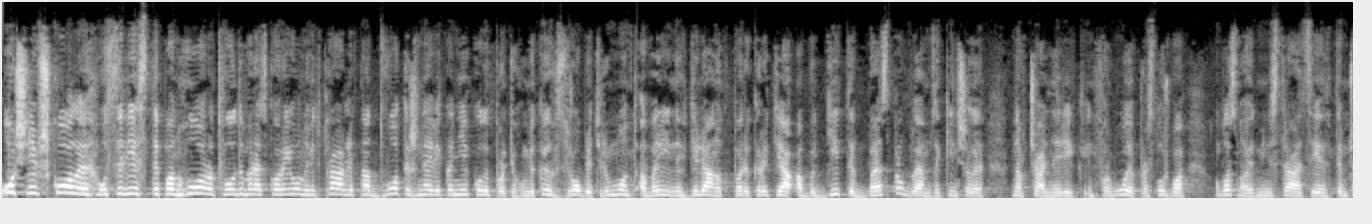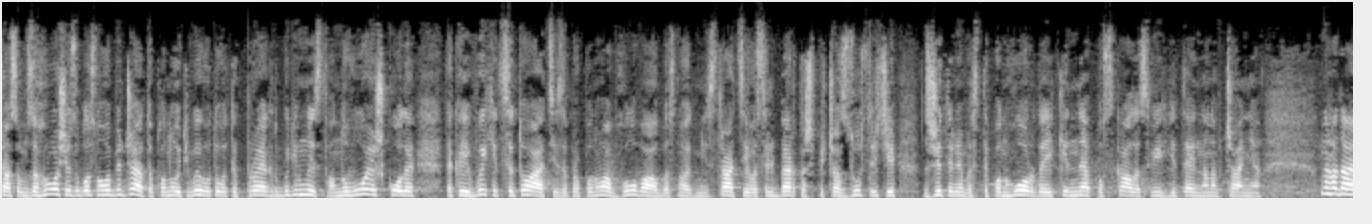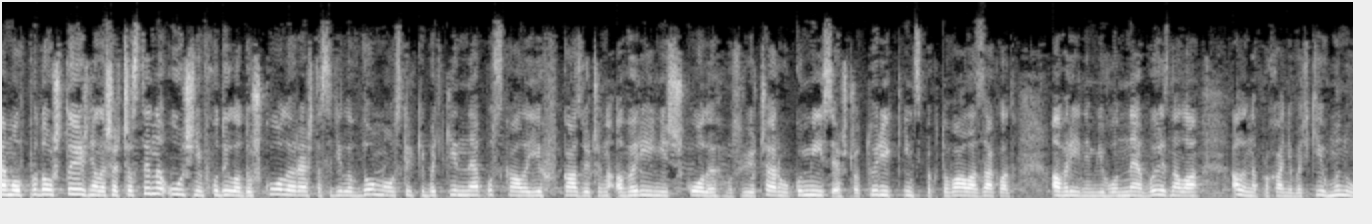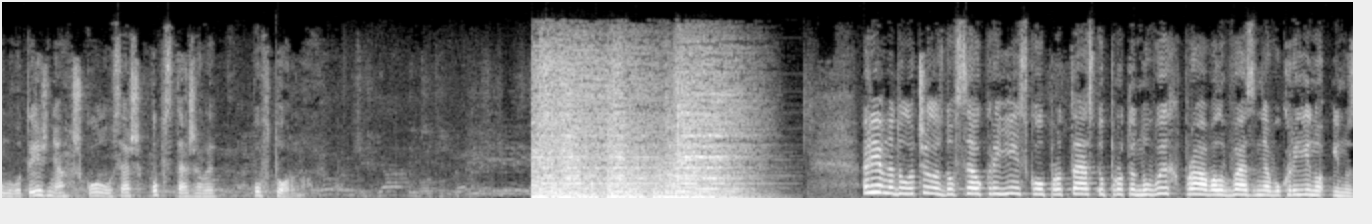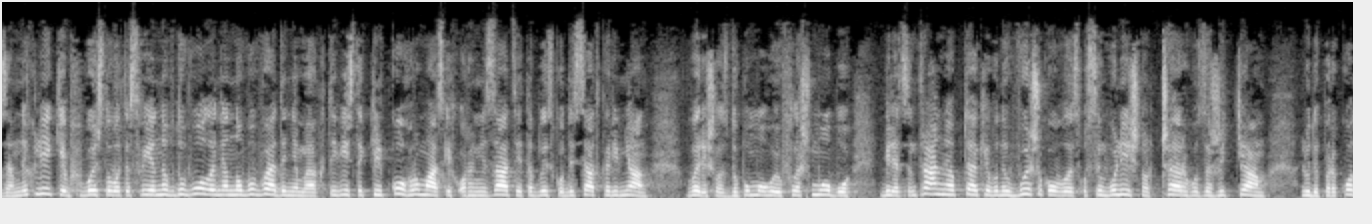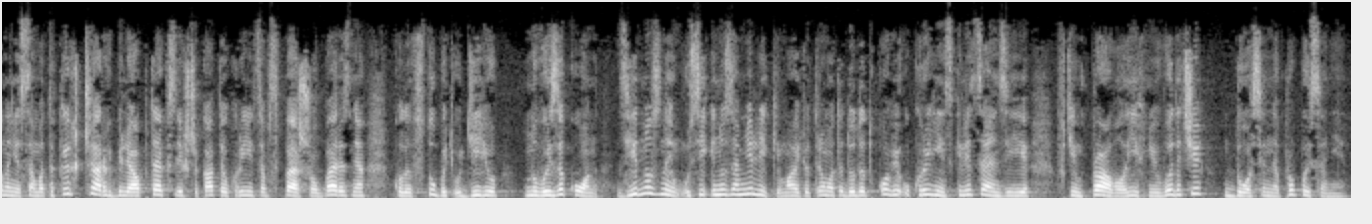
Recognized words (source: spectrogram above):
Учнів школи у селі Степангород Володимирецького району відправлять на двотижневі канікули, протягом яких зроблять ремонт аварійних ділянок перекриття, аби діти без проблем закінчили навчальний рік. Інформує прес-служба обласної адміністрації. Тим часом за гроші з обласного бюджету планують виготовити проект будівництва нової школи. Такий вихід ситуації запропонував голова обласної адміністрації Василь Берташ під час зустрічі з жителями Степангорода, які не пускали своїх дітей на навчання. Нагадаємо, впродовж тижня лише частина учнів ходила до школи, решта сиділи вдома, оскільки батьки не пускали їх, вказуючи на аварійність школи. У свою чергу комісія, що торік інспектувала заклад, аварійним його не визнала. Але на прохання батьків минулого тижня школу все ж обстежили повторно. Рівне долучилось до всеукраїнського протесту проти нових правил ввезення в Україну іноземних ліків. Висловити своє невдоволення нововведеннями активісти кількох громадських організацій та близько десятка рівнян вирішили з допомогою флешмобу. Біля центральної аптеки вони вишукувались у символічну чергу за життям. Люди переконані, саме таких черг біля аптек слід чекати українцям з 1 березня, коли вступить у дію новий закон. Згідно з ним, усі іноземні ліки мають отримати додаткові українські ліцензії. Втім, правила їхньої видачі досі не прописані.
